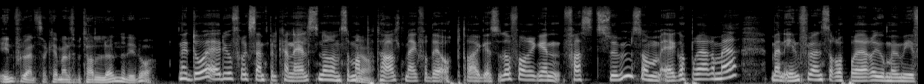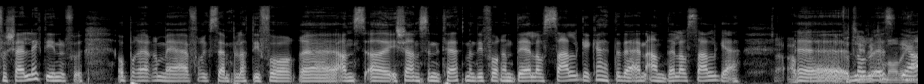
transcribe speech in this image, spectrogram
influenser, hvem er det som betaler lønnen din da? Nei, Da er det jo f.eks. Kanelsnurren som har Ja. betalt meg for det oppdraget. Så da får jeg en fast sum som jeg opererer med, men influensere opererer jo med mye forskjellig. De opererer med f.eks. at de får eh, ans eh, ikke ansiennitet, men de får en del av salget. Hva heter det? En andel av salget. Eh, du tidlig er- ja,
